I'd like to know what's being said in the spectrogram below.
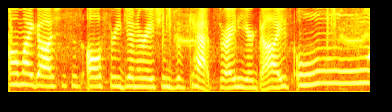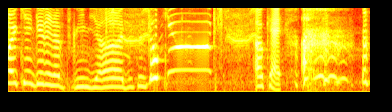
Oh my gosh, this is all three generations of cats right here, guys. Oh, I can't get enough screenshots. This is so cute. Okay.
